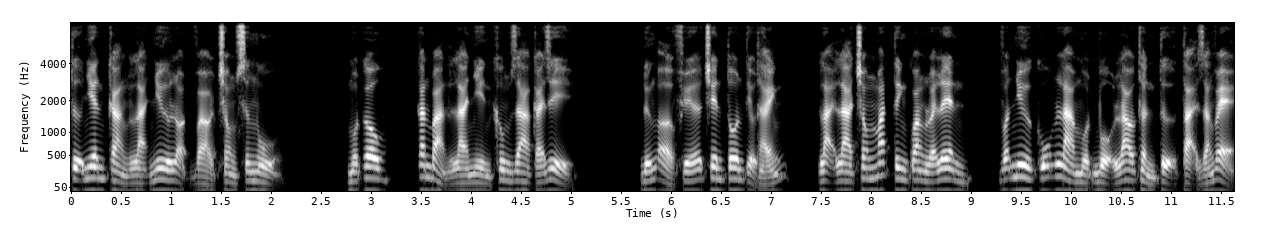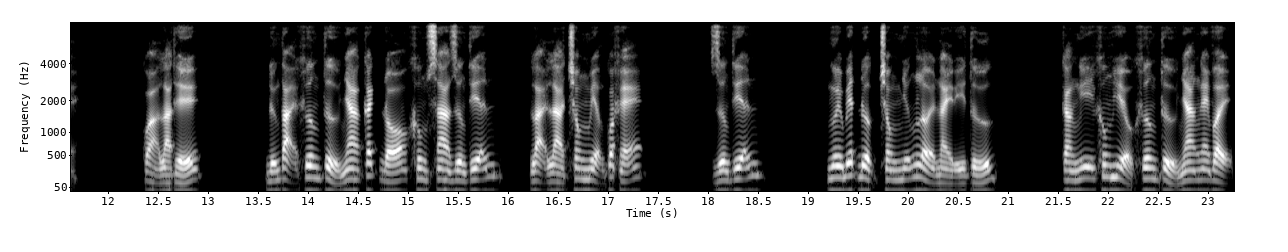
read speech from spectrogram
tự nhiên càng lại như lọt vào trong sương mù. Một câu, căn bản là nhìn không ra cái gì. Đứng ở phía trên tôn tiểu thánh, lại là trong mắt tinh quang lóe lên, vẫn như cũng là một bộ lao thần tự tại dáng vẻ. Quả là thế. Đứng tại Khương Tử Nha cách đó không xa Dương Tiễn, lại là trong miệng quát khẽ. Dương Tiễn, ngươi biết được trong những lời này ý tứ. Càng nghĩ không hiểu Khương Tử Nha nghe vậy,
